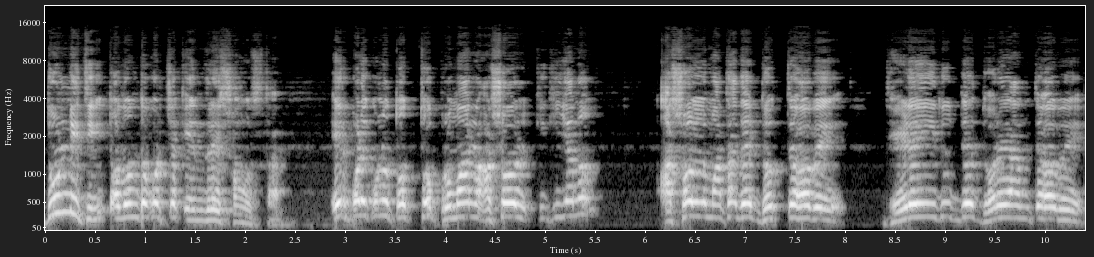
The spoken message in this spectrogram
দুর্নীতি তদন্ত করছে কেন্দ্রের সংস্থা। এরপরে কোনো তথ্য, প্রমাণ, আসল কি কি জানো? আসল মাথাদের ধরতে হবে ধেড়ে ইঁদুরদের ধরে আনতে হবে,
